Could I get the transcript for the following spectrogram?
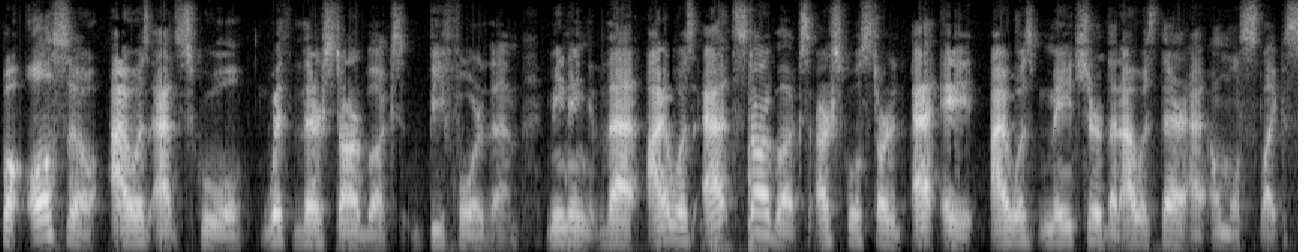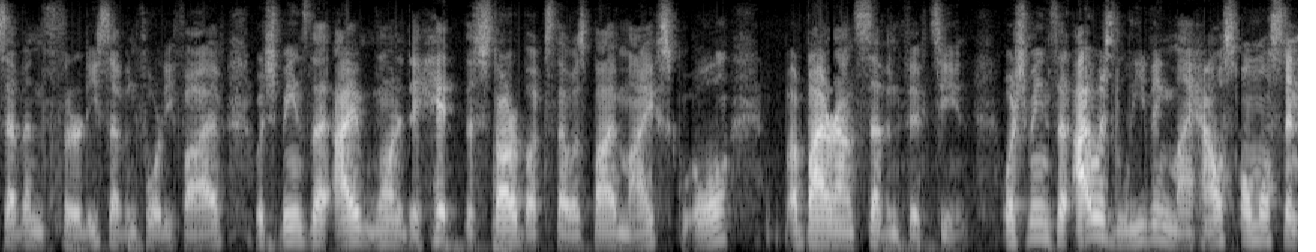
but also I was at school with their Starbucks before them. Meaning that I was at Starbucks. Our school started at eight. I was made sure that I was there at almost like 7:30, 7:45 which means that I wanted to hit the Starbucks that was by my school uh, by around 7:15, which means that I was leaving my house almost an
